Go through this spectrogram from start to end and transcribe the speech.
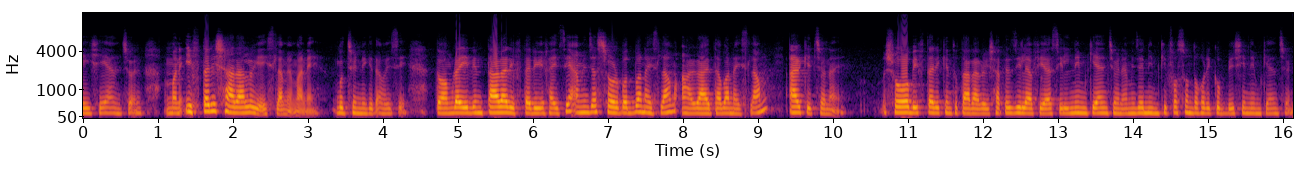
এই সেই আনছন মানে ইফতারি সারা লই আইসলাম মানে বুঝছেন নাকি তা হয়েছি তো আমরা এই দিন তার আর ইফতারি খাইছি। আমি জাস্ট শরবত বানাইছিলাম আর রায়তা বানাইছিলাম আর কিছু নাই। সব ইফতারি কিন্তু তার আর ওই সাথে জিলাফি আছিল, নিমকি আনছেন আমি যে নিমকি পছন্দ করি, খুব বেশি নিমকি আনছেন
